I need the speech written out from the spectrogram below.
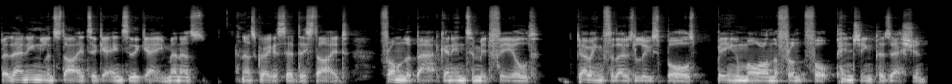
But then England started to get into the game, and as and as Gregor said, they started from the back and into midfield, going for those loose balls, being more on the front foot, pinching possession.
